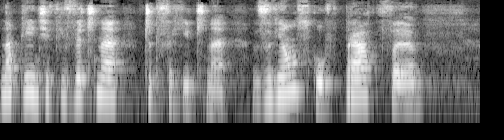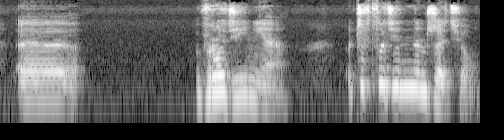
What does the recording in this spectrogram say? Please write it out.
napięcie fizyczne czy psychiczne w związku, w pracy, yy, w rodzinie czy w codziennym życiu.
